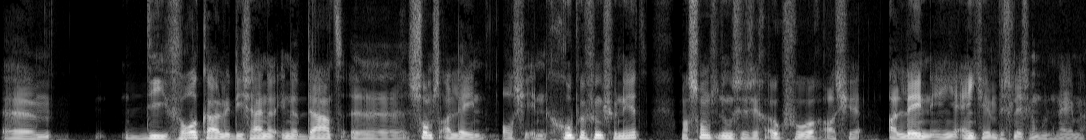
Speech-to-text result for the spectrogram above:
Um, die valkuilen die zijn er inderdaad uh, soms alleen als je in groepen functioneert. Maar soms doen ze zich ook voor als je alleen in je eentje een beslissing moet nemen.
